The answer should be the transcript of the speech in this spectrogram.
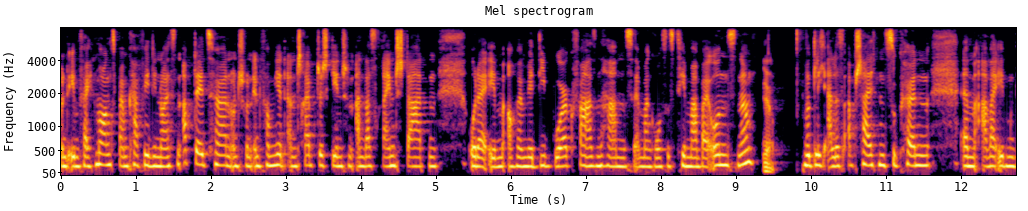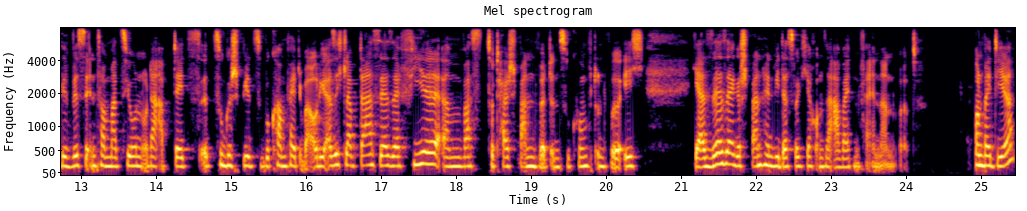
und eben vielleicht morgens beim Kaffee die neuesten Updates hören und schon informiert an den Schreibtisch gehen, schon anders reinstarten oder eben auch wenn wir Deep Work Phasen haben, das ist ja immer ein großes Thema bei uns, ne? Ja wirklich alles abschalten zu können, ähm, aber eben gewisse Informationen oder Updates äh, zugespielt zu bekommen, vielleicht über Audio. Also ich glaube, da ist sehr, sehr viel, ähm, was total spannend wird in Zukunft und wo ich ja sehr, sehr gespannt bin, wie das wirklich auch unser Arbeiten verändern wird. Und bei dir?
